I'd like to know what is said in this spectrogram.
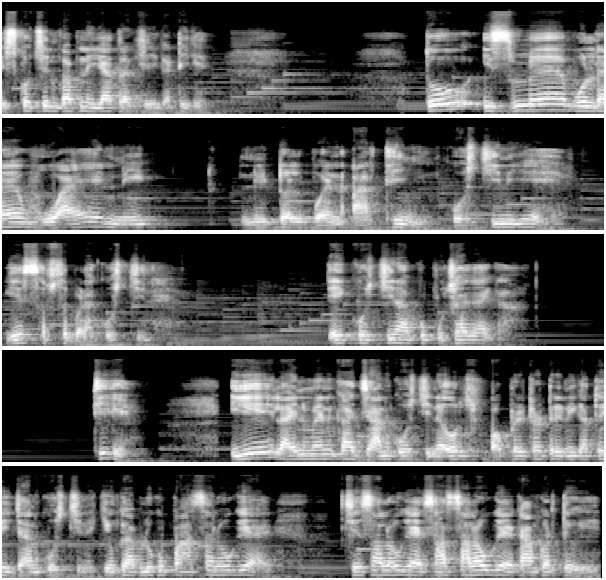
इस क्वेश्चन को अपने याद रखिएगा, ठीक है? तो इसमें बोल रहा है why need neutral point earthing question ये है। ये सबसे बड़ा क्वेश्चन है। एक क्वेश्चन आपको पूछा जाएगा। ठीक है? ये लाइनमैन का जान क्वेश्चन है और ऑपरेटर ट्रेनिंग का तो ये जान क्वेश्चन है। क्योंकि आप लोग को पाँच साल हो गया है छः साल हो गया है, सात साल हो गया है काम करते हुए।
